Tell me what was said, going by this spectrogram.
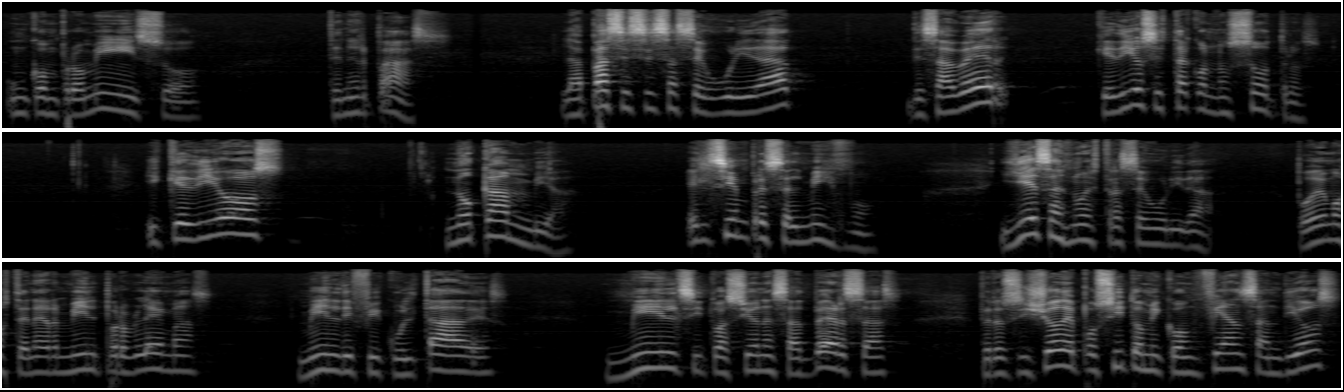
un compromiso, tener paz. La paz es esa seguridad de saber que Dios está con nosotros y que Dios no cambia. Él siempre es el mismo. Y esa es nuestra seguridad. Podemos tener mil problemas, mil dificultades, mil situaciones adversas, pero si yo deposito mi confianza en Dios,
